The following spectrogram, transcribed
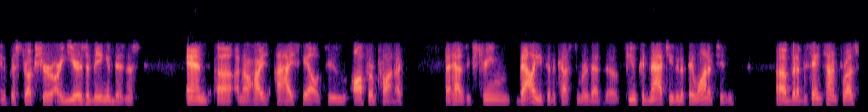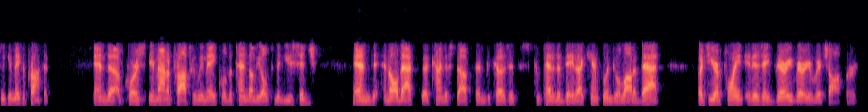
infrastructure, our years of being in business, and uh, on our high, a high scale to offer a product that has extreme value to the customer that uh, few could match even if they wanted to. Uh, but at the same time, for us, we can make a profit. And uh, of course, the amount of profit we make will depend on the ultimate usage and, and all that uh, kind of stuff. And because it's competitive data, I can't go into a lot of that. But to your point, it is a very, very rich offer.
